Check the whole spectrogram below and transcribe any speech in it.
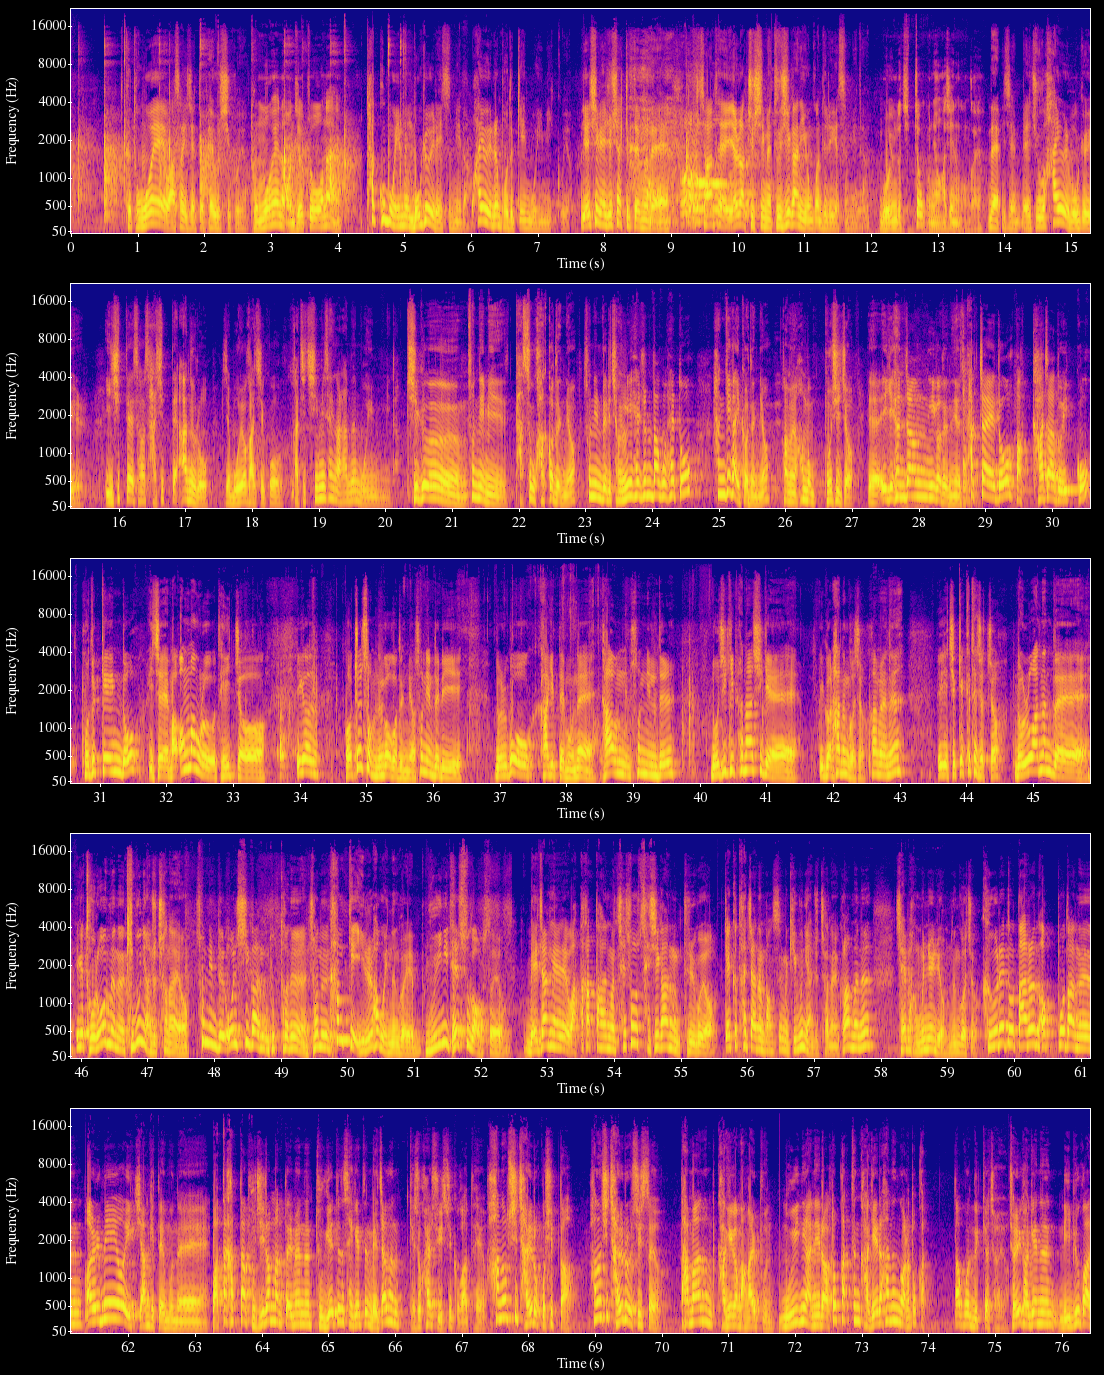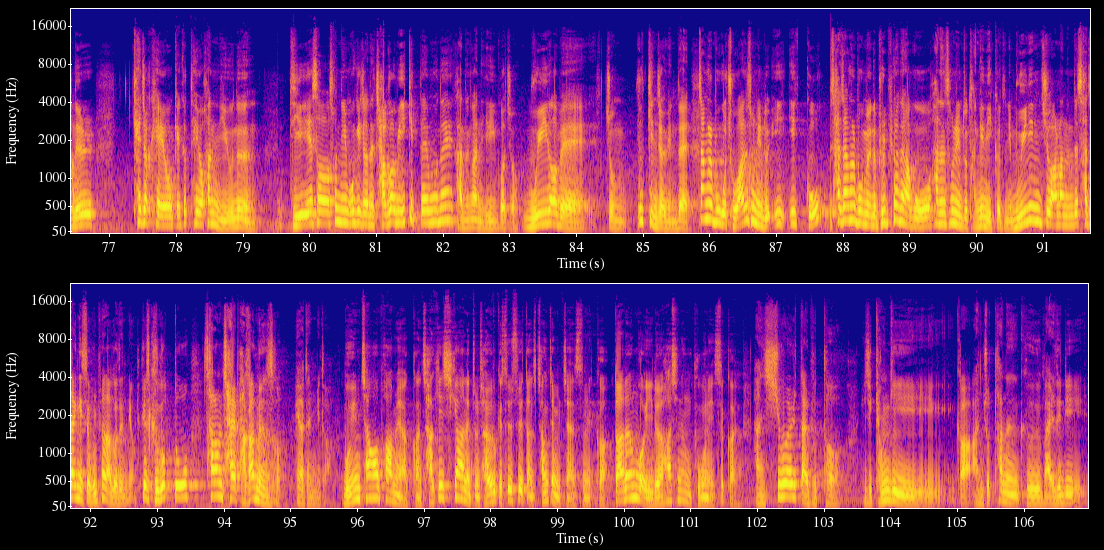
그 동호회에 와서 이제 또 배우시고요. 동호회는 언제 또 오나요? 탁구 모임은 목요일에 있습니다. 화요일은 보드게임 모임이 있고요. 열심히 해주셨기 때문에 저한테 연락 주시면 2시간 이용권 드리겠습니다. 모임도 직접 운영하시는 건가요? 네, 이제 매주 화요일, 목요일 20대에서 40대 안으로 이제 모여가지고 같이 취미생활하는 모임입니다. 지금 손님이 다 쓰고 갔거든요. 손님들이 정리해준다고 해도 한계가 있거든요. 그러면 한번 보시죠. 예, 이게 현장이거든요. 탁자에도 막 과자도 있고 보드게임도 이제 막 엉망으로 돼 있죠. 이건 어쩔 수 없는 거거든요. 손님들이 놀고 가기 때문에 다음 손님들 노지기 편하시게 이걸 하는 거죠. 그러면은 이게 집 깨끗해졌죠. 놀러 왔는데 이게 더러우면 기분이 안 좋잖아요. 손님들 온 시간부터는 저는 함께 일을 하고 있는 거예요. 무인이 될 수가 없어요. 매장에 왔다 갔다 하는 건 최소 3시간 들고요. 깨끗하지 않은 방 쓰면 기분이 안 좋잖아요. 그러면은 제 방문율이 없는 거죠. 그래도 다른 업보다는 얼매여 있지 않기 때문에 왔다 갔다 부지런만 떨면은 두 개든 세 개든 매장은 계속 할 수 있을 것 같아요. 한없이 자유롭고 싶다. 한없이 자유로울 수 있어요. 다만 가게가 망할 뿐 무인이 아니라 똑같은 가게를 하는 거랑 똑같다고 느껴져요. 저희 가게는 리뷰가 늘 쾌적해요 깨끗해요 하는 이유는 뒤에서 손님 오기 전에 작업이 있기 때문에 가능한 일인 거죠 무인업에 좀 웃긴 점인데 사장을 보고 좋아하는 손님도 이- 있고 사장을 보면 불편해하고 하는 손님도 당연히 있거든요 무인인 줄 알았는데 사장이 있으면 불편하거든요 그래서 그것도 사람 잘 봐가면서 해야 됩니다 무임 창업하면 약간 자기 시간에 좀 자유롭게 쓸 수 있다는 장점이 있지 않습니까? 다른 거 일을 하시는 부분이 있을까요? 한 10월 달부터 이제 경기가 안 좋다는 그 말들이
